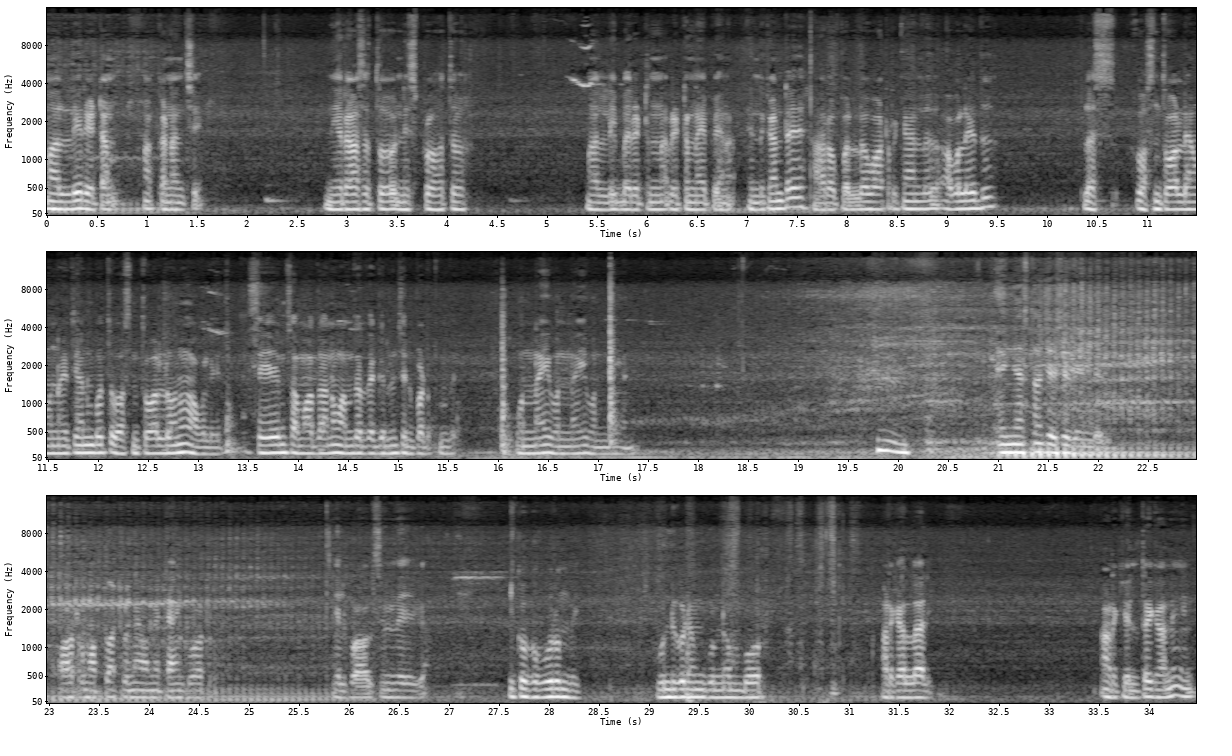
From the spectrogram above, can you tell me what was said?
మళ్ళీ రిటర్న్ అక్కడ నుంచి. నిరాశతో నిస్పృహతో మళ్ళీ రిటర్న్ రిటర్న్ అయిపోయినా. ఎందుకంటే ఆ రూపాయల్లో వాటర్ క్యాన్లు అవ్వలేదు. ప్లస్ వసంత వాళ్ళు ఏమన్నా అయితే అనిపోతే వసంత వాళ్ళలోనూ అవ్వలేదు. సేమ్ సమాధానం అందరి దగ్గర నుంచి వినపడుతుంది. ఉన్నాయి ఉన్నాయి ఉన్నాయి అని. ఏం చేస్తాం? చేసేది ఏం లేదు. వాటర్ మొత్తం అట్లనే ఉన్నాయి ట్యాంక్ వాటర్. వెళ్ళిపోవాల్సిందే ఇక. ఇంకొక ఊరు ఉంది గుండెగూడెం గుండం బోర్. అక్కడికి వెళ్ళాలి. అక్కడికి వెళ్తే కానీ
